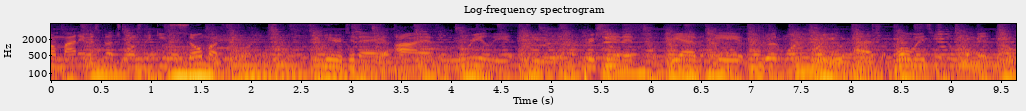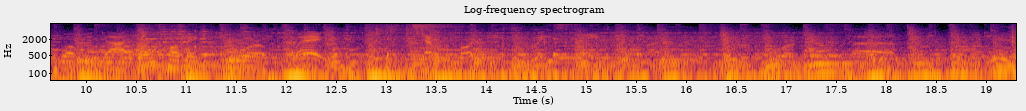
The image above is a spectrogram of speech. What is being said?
Show. My name is Spencer Walsh. Thank you so much for joining us here today. I really do appreciate it. We have a good one for you as always. Here's a little bit of what we got coming your way. Kevin McCarthy, seeing for um, rules.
